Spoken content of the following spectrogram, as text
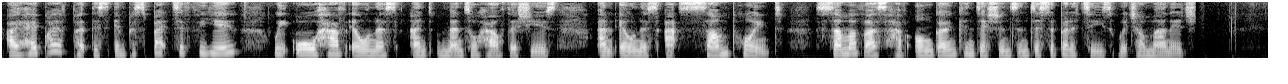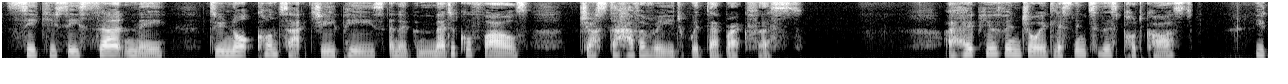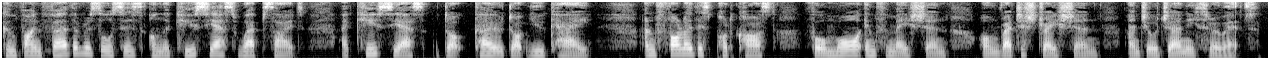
I hope I have put this in perspective for you. We all have illness and mental health issues and illness at some point. Some of us have ongoing conditions and disabilities which are managed. CQC certainly do not contact GPs and open medical files just to have a read with their breakfast. I hope you have enjoyed listening to this podcast. You can find further resources on the QCS website at qcs.co.uk and follow this podcast for more information on registration and your journey through it.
